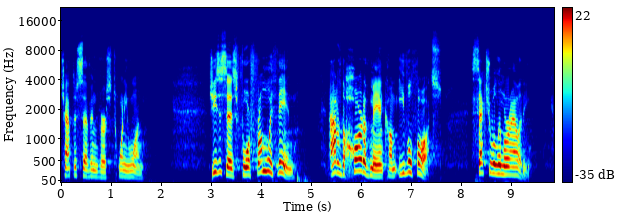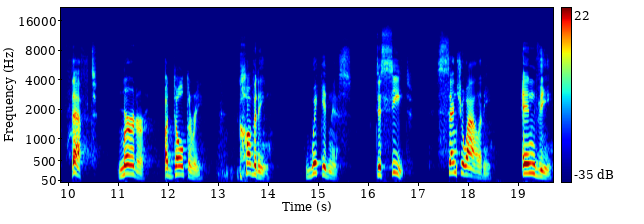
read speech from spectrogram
chapter 7, verse 21. Jesus says, For from within, out of the heart of man, come evil thoughts, sexual immorality, theft, murder, adultery, coveting, wickedness, deceit, sensuality, envy,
